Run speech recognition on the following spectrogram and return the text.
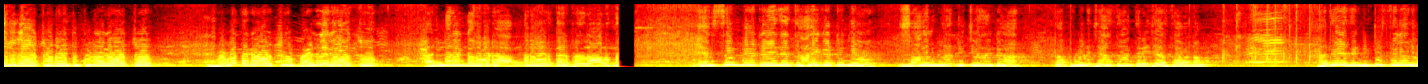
రైతులు కావచ్చు రైతు కూలీలు కావచ్చు యువత కావచ్చు మహిళలు కావచ్చు అన్ని రంగాలు కూడా అందరి వర్గాల ప్రజలు ఆనందం ఎస్ఎంపేట ఏదైతే ఆయకట్టు ఉందో సాగును అందించే విధంగా తప్పకుండా చేస్తామని తెలియజేస్తా ఉన్నాం. అదేవిధంగా ఇంటి స్థలాలు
